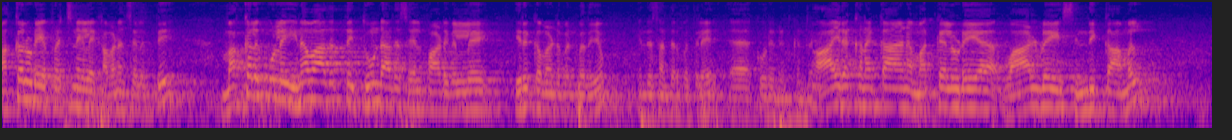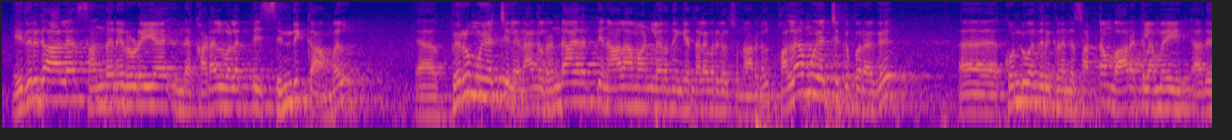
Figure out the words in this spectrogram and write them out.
மக்களுடைய பிரச்சனைகளை கவனம் செலுத்தி மக்களுக்குள்ளே இனவாதத்தை தூண்டாத செயல்பாடுகளிலே இருக்க வேண்டும் என்பதையும் இந்த சந்தர்ப்பத்திலே கூறி நிற்கின்றேன். ஆயிரக்கணக்கான மக்களுடைய வாழ்வை சிந்திக்காமல் எதிர்கால சந்தனருடைய இந்த கடல் வளத்தை சிந்திக்காமல் பெருமுயற்சியில் நாங்கள் ரெண்டாயிரத்தி நாலாம் ஆண்டிலிருந்து இங்கே தலைவர்கள் சொன்னார்கள். பல முயற்சிக்கு பிறகு கொண்டு வந்திருக்கிற இந்த சட்டம் வாரக்கிழமை அது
